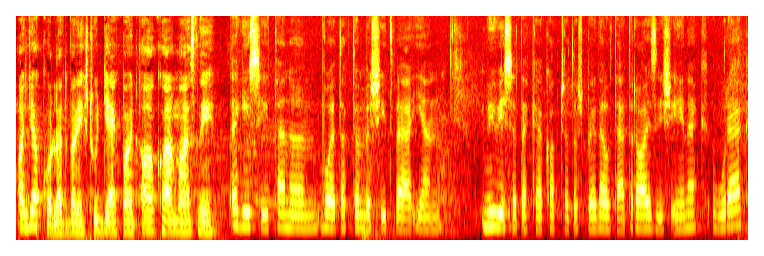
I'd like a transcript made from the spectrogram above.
a gyakorlatban is tudják majd alkalmazni. Egész héten voltak tömbösítve ilyen művészetekkel kapcsolatos például, tehát rajz és ének órák,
